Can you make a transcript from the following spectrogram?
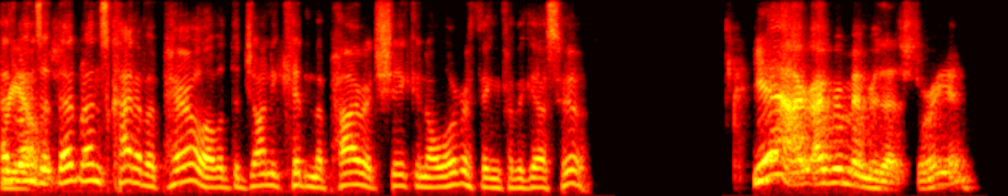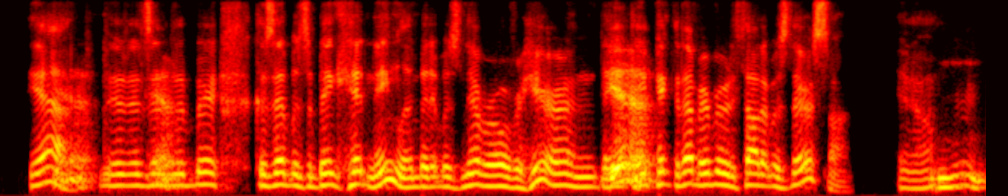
that runs, that runs kind of a parallel with the Johnny Kidd and the Pirates shaking all over thing for the Guess Who. Yeah, I, I remember that story. Yeah. Yeah, it's yeah. because that was a big hit in England, but it was never over here, and they, Yeah. they picked it up. Everybody thought it was their song. You know. Mhm.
